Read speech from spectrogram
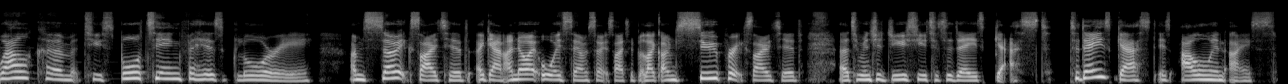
welcome to Sporting for His Glory. I'm so excited. Again, I know I always say I'm so excited, but like I'm super excited uh, to introduce you to today's guest. Today's guest is Alwyn Uys.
